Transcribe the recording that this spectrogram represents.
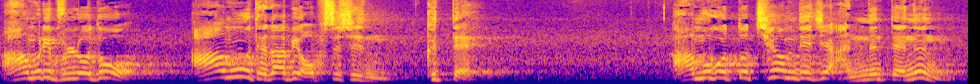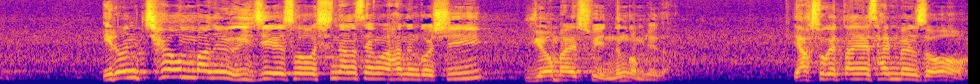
아무리 불러도 아무 대답이 없으신 그때, 아무것도 체험되지 않는 때는 이런 체험만을 의지해서 신앙생활 하는 것이 위험할 수 있는 겁니다. 약속의 땅에 살면서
